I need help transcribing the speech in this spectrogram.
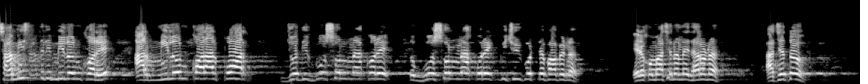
স্বামী স্ত্রী মিলন করে, আর মিলন করার পর যদি গোসল না করে, তো গোসল না করে কিছুই করতে পাবে না। এরকম আছে না নাই ধারণা? আছে তো?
